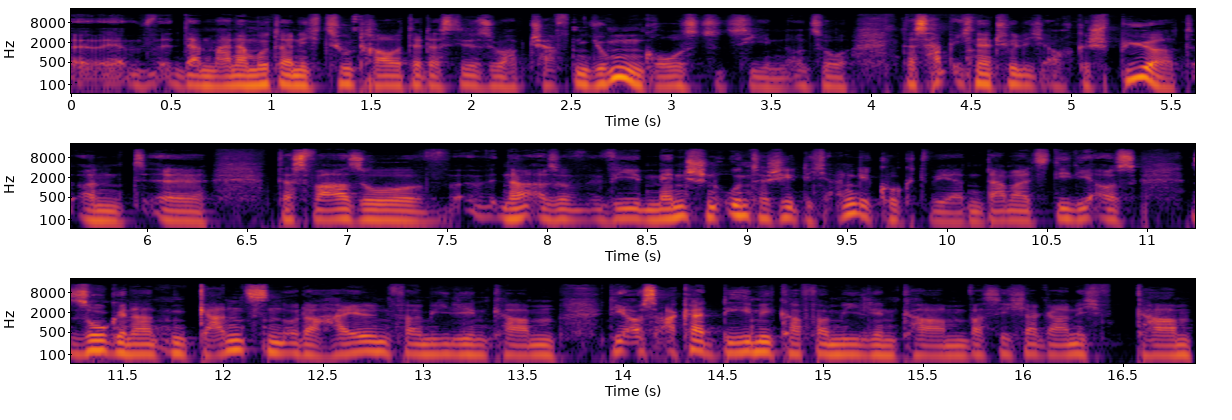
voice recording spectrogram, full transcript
äh, dann meiner Mutter nicht zutraute, dass die das überhaupt schafft, einen Jungen großzuziehen und so. Das habe ich natürlich auch gespürt. Und äh, das war so, ne, also wie Menschen unterschiedlich angeguckt werden. Damals die, die aus sogenannten ganzen oder heilen Familien kamen, die aus Akademikerfamilien kamen, was ich ja gar nicht kam,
